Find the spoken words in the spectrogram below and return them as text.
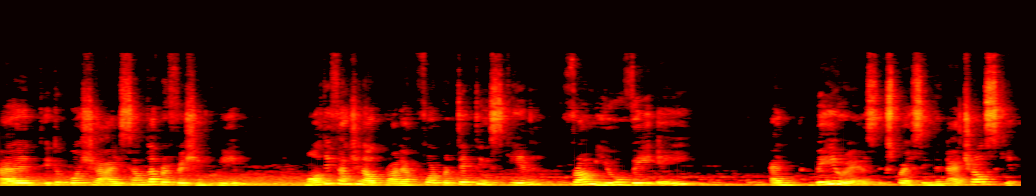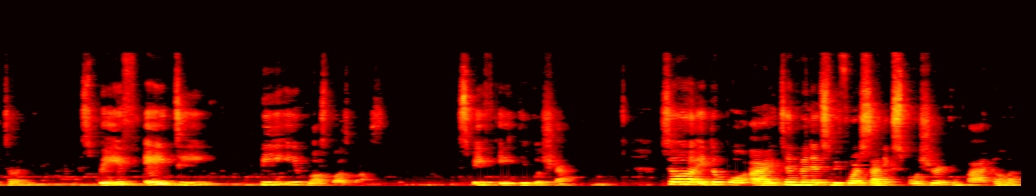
At ito po siya ay Sunblock Refreshing Cream, multifunctional product for protecting skin from UVA and Bay expressing the natural skin tone. SPF 80 PE+++. SPF 80 po siya. So, ito po ay 10 minutes before sun exposure kung paano mag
